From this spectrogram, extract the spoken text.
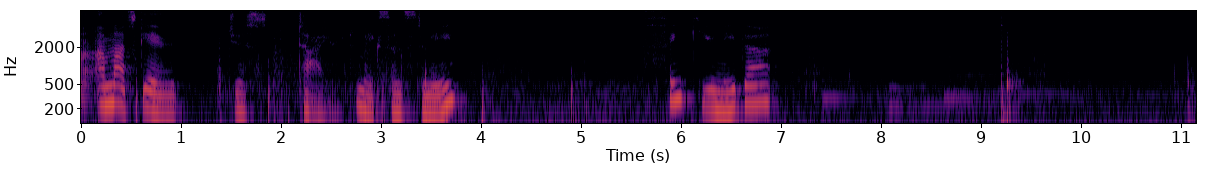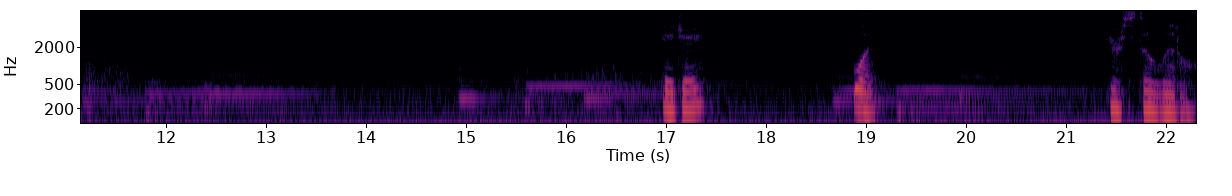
I- I'm not scared, just tired. Makes sense to me. Think you need that? AJ, What? you're still little.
